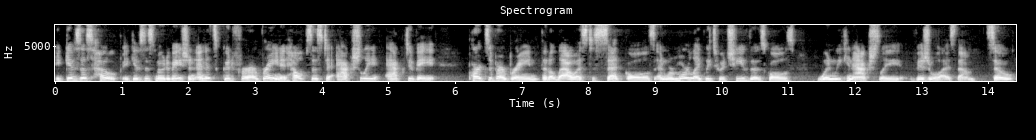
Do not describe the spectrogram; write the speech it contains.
it gives us hope, it gives us motivation, and it's good for our brain. It helps us to actually activate parts of our brain that allow us to set goals, and we're more likely to achieve those goals when we can actually visualize them. So,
